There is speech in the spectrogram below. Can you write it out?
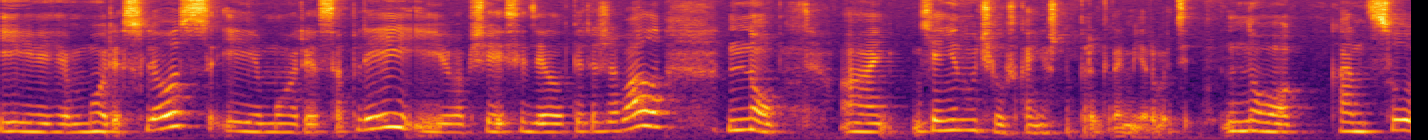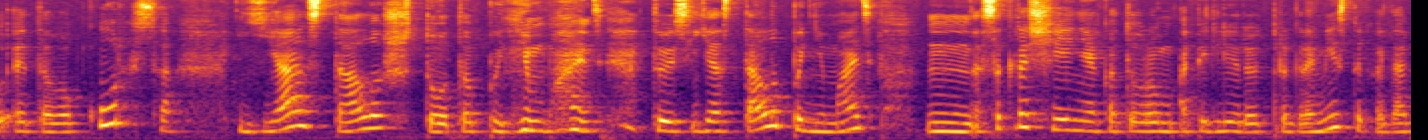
и море слез, и море соплей, и вообще я сидела, переживала. Но а, я не научилась, конечно, программировать. Но к концу этого курса я стала что-то понимать. То есть я стала понимать сокращения, которым апеллируют программисты, когда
